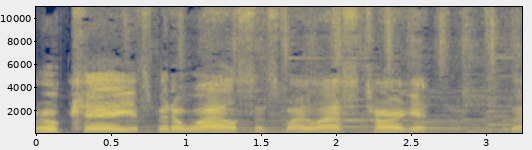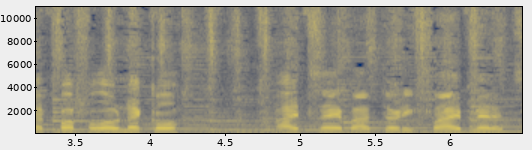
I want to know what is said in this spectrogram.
Okay, it's been a while since my last target for that buffalo nickel. I'd say about 35 minutes.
